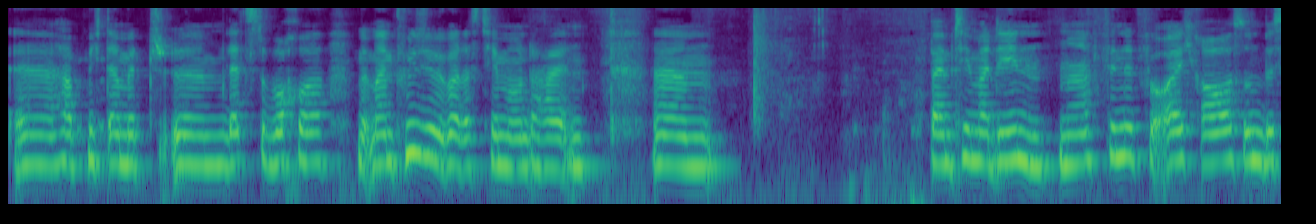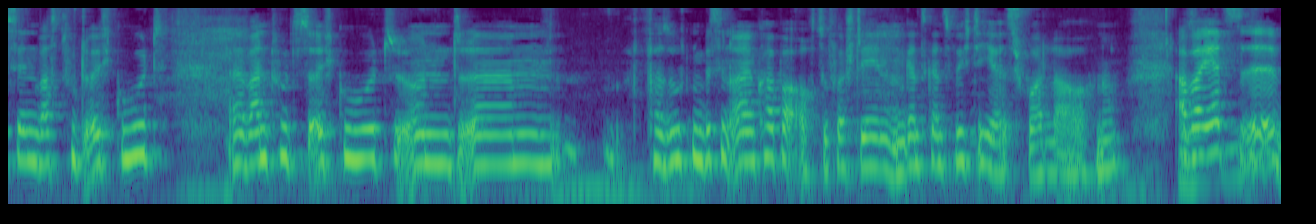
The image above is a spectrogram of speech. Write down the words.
äh, habe mich damit ähm, letzte Woche mit meinem Physio über das Thema unterhalten. Ähm, beim Thema Dehnen, ne? Findet für euch raus so ein bisschen, was tut euch gut, äh, wann tut es euch gut und ähm, versucht ein bisschen euren Körper auch zu verstehen. Und ganz, ganz wichtig als Sportler auch, ne? Aber also, jetzt äh,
